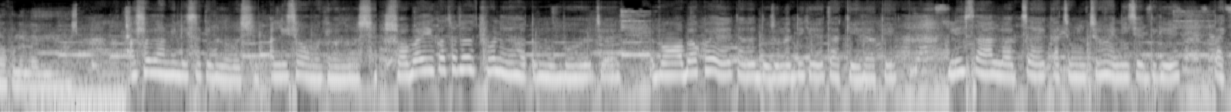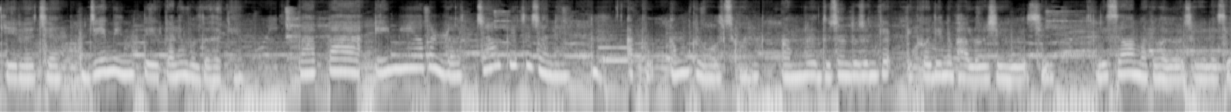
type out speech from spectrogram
নকলে লাগিয়ে আসলে আমি লিসাকে ভালোবাসি আর লিসাও আমাকে ভালোবাসে। সবাই এই কথাটা শুনে হতভম্ব হয়ে যায় এবং অবাক হয়ে তাদের দুজনের দিকে তাকিয়ে থাকে। লিসা লজ্জায় কাচুমুচু হয়ে নিচের দিকে তাকিয়ে রয়েছে। জিমিন তের কানে বলতে থাকে বাবা এই মেয়ে আবার লজ্জাও পেতে জানে? আপু এমন করে বলছো আমরা দুজন দুজনকে এই কদিনে ভালোবেসে ফেলেছি লিসা আমাকে ভালোবেসে ফেলেছে।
